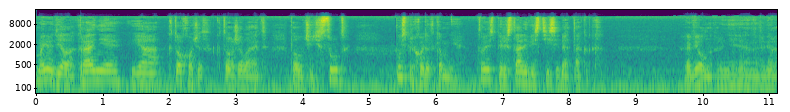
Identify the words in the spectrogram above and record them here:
Мое дело крайнее, я, кто хочет, кто желает получить суд, пусть приходят ко мне. То есть перестали вести себя так, как вел, например, например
